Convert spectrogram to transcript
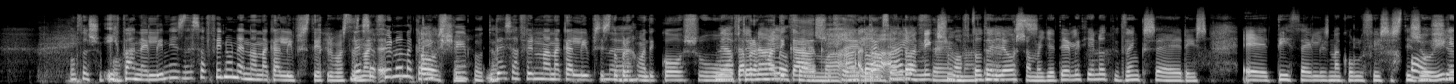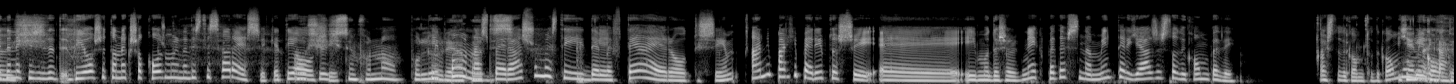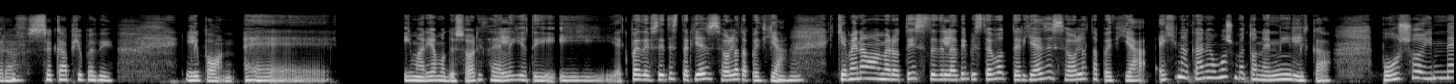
Πώς θα σου πω; Οι Πανελλήνιες δεν σε αφήνουν να ανακαλύψεις τι ακριβώς θες Δεν σε να- αφήνω να καλύψει όχι. τίποτα. Δεν σε αφήνουν να ανακαλύψεις Ναι. τον πραγματικό σου, Ναι, τα αυτό είναι άλλο πραγματικά σου θέμα. Αν θέλει. το, Εντάξει, αν το άλλο ανοίξουμε θέμα, αυτό, εντάξει. τελειώσαμε. Γιατί η αλήθεια είναι ότι δεν ξέρεις ε, τι θέλεις να ακολουθήσεις στη Όχι, ζωή, γιατί δεν όχι. έχει βιώσει τον έξω κόσμο για να δεις τι σ' αρέσει και τι όχι, όχι. όχι, συμφωνώ. Πολύ ωραία Λοιπόν, να απάντηση. περάσουμε στην τελευταία ερώτηση. Αν υπάρχει περίπτωση ε, η μοντεσορινή εκπαίδευση να μην ταιριάζει στο δικό μου παιδί. Όχι στο δικό μου, το δικό μου. Γενικότερα, σε κάποιο παιδί. Λοιπόν, ε, η Μαρία Μοντεσόρη θα έλεγε ότι η εκπαίδευσή της ταιριάζει σε όλα τα παιδιά. Μμμ. Και εμένα, άμα με ρωτήσετε, δηλαδή πιστεύω ότι ταιριάζει σε όλα τα παιδιά. Έχει να κάνει όμως με τον ενήλικα. Πόσο είναι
